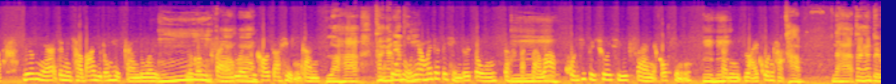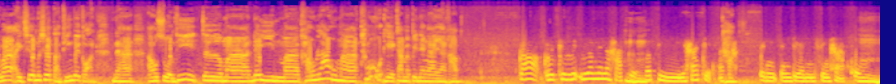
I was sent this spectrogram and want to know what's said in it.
อเรื่องเนี้ยจะมีชาวบ้านอยู่ร่วมเหตุการณ์ด้วย อืมแล้วก็มีแฟนด้วยอ่าที่เขาจะเห็นกันเหรอฮะทางนั้นตัวเนี่ยหนูผมเนี่ยไม่ได้ไปเห็นโดยตรง แต่แต่อืมแต่ว่าคนที่ไปช่วยชีวิตแฟนเนี่ยเขาเห็นอือฮึ กันหลายคนค่ะ ครับนะฮะถ้างั้นเป็นว่าไอ้เชื่อไม่เชื่อตัดทิ้งไปก่อนนะฮะเอาส่วนที่เจอมาได้ยินมาเขาเล่ามาทั้งหมดเหตุการณ์มันเป็นยังไงอะครับ ก็คือคือเรื่องเนี้นะคะ เกิดอือฮึเมื่อปีห้าเจ็ดนะครัคะบเป็นเป็นเดือนสิงหาคมอืม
